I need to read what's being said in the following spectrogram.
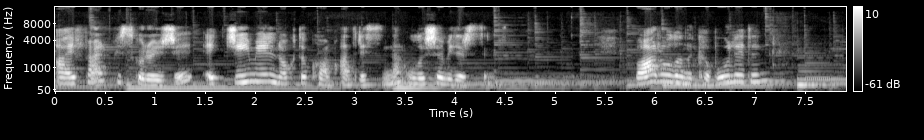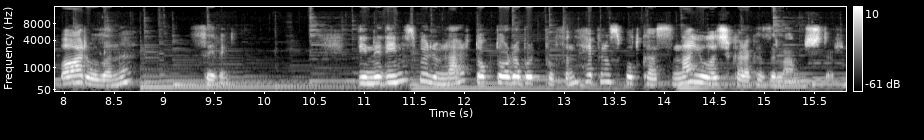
ayferpsikoloji.gmail.com adresinden ulaşabilirsiniz. Var olanı kabul edin, var olanı sevin. Dinlediğiniz bölümler Dr. Robert Puff'ın Happiness Podcast'ından yola çıkarak hazırlanmıştır.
